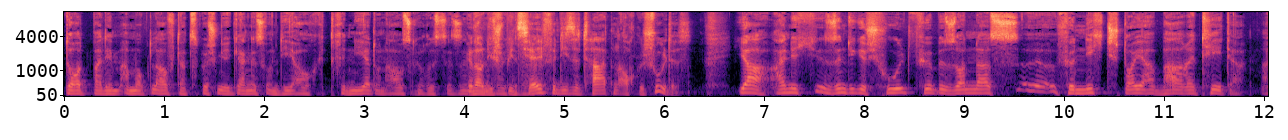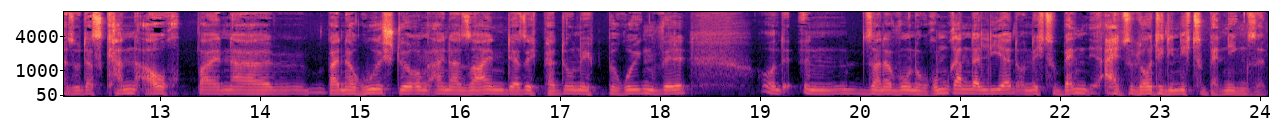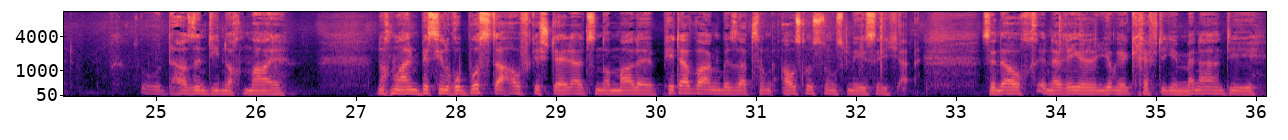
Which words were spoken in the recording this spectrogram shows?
dort bei dem Amoklauf dazwischen gegangen ist und die auch trainiert und ausgerüstet sind. Genau, die speziell Sachen. für diese Taten auch geschult ist. Ja, eigentlich sind die geschult für besonders äh, für nicht steuerbare Täter. Also das kann auch bei einer bei einer Ruhestörung einer sein, der sich persönlich beruhigen will und in seiner Wohnung rumrandaliert und nicht zu bändigen, also Leute, die nicht zu bändigen sind. So, da sind die noch mal noch mal ein bisschen robuster aufgestellt als normale Peterwagenbesatzung, ausrüstungsmäßig sind auch in der Regel junge, kräftige Männer, die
